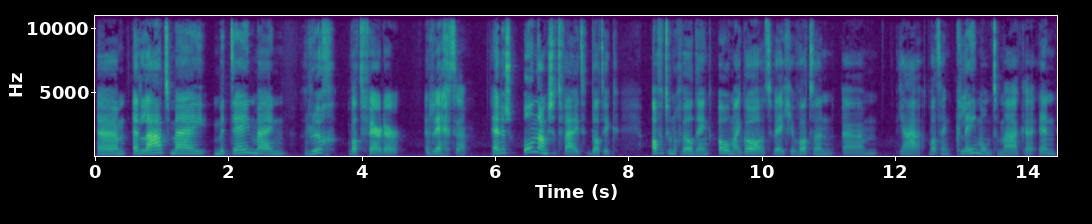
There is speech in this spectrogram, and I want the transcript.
Um, het laat mij meteen mijn rug wat verder rechten. Dus ondanks het feit dat ik af en toe nog wel denk: oh my god, weet je, wat een, um, ja, wat een claim om te maken. En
